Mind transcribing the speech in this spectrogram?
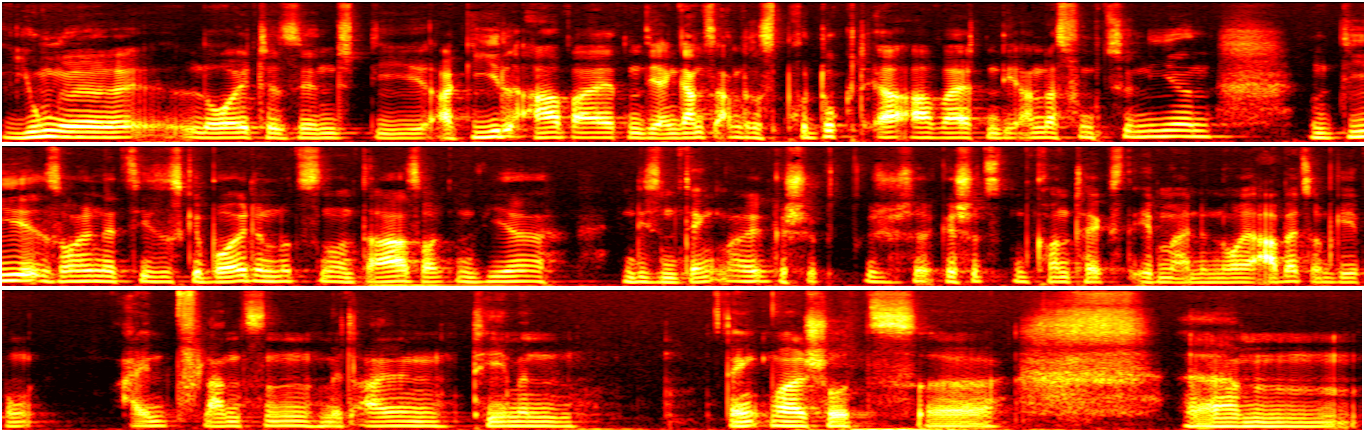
junge Leute sind, die agil arbeiten, die ein ganz anderes Produkt erarbeiten, die anders funktionieren. Und die sollen jetzt dieses Gebäude nutzen und da sollten wir in diesem denkmalgeschützten Kontext eben eine neue Arbeitsumgebung einpflanzen mit allen Themen Denkmalschutz, äh, ähm,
